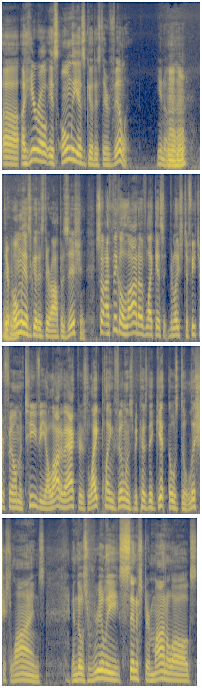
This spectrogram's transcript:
uh, a hero is only as good as their villain. You know, mm-hmm. they're mm-hmm. only as good as their opposition. So I think a lot of, like, as it relates to feature film and TV, a lot of actors like playing villains because they get those delicious lines and those really sinister monologues.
